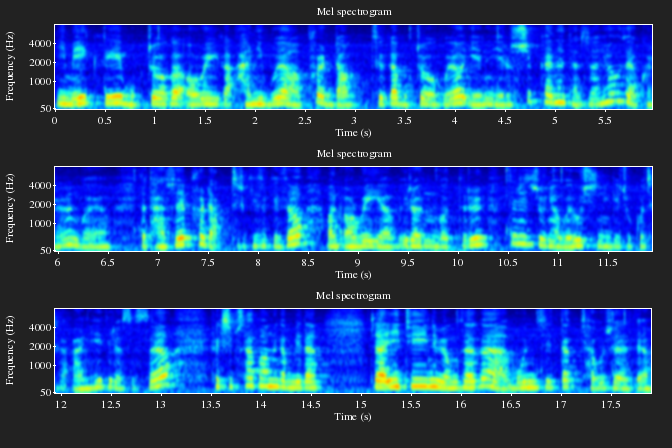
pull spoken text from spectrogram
이 make의 목적어가 array가 아니고요. product가 목적어고요. 얘는 얘를 수식하는 단순한 형용사 역할을 하는 거예요. 다수의 product 이렇게 해석해서 an array of 이런 것들을 시리즈 중에 외우시는 게 좋고 제가 많이 해드렸었어요. 114번 갑니다. 자, 이 뒤에 있는 명사가 뭔지 딱 잡으셔야 돼요.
